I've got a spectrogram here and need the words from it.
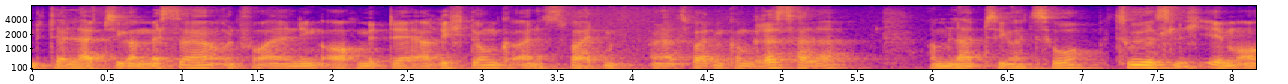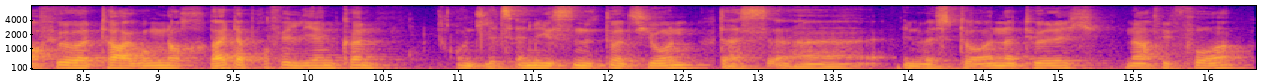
mit der Leipziger Messe und vor allen Dingen auch mit der Errichtung eines zweiten, einer zweiten Kongresshalle am Leipziger Zoo zusätzlich eben auch für Tagungen noch weiter profilieren können. Und letztendlich ist es eine Situation, dass äh, Investoren natürlich nach wie vor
